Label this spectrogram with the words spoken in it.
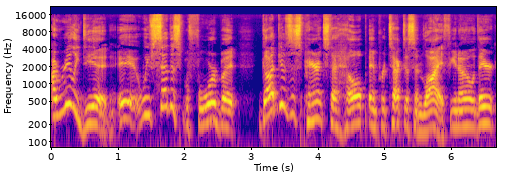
I really did. Eh, We've said this before, but God gives us parents to help and protect us in life. You know, they're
